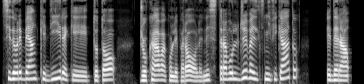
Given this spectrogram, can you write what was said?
Si dovrebbe anche dire che Totò giocava con le parole, ne stravolgeva il significato ed era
